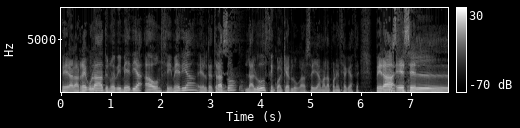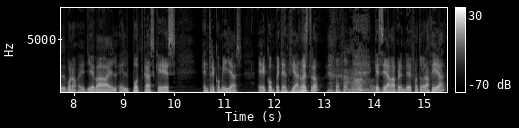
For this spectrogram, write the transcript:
Pera la regula de nueve y media a once y media, el retrato, Exacto. la luz en cualquier lugar, se llama la ponencia que hace. Pera Exacto. es el, bueno, eh, lleva el, el podcast que es, entre comillas, eh, competencia nuestro, Ajá. que se llama Aprende Fotografía.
